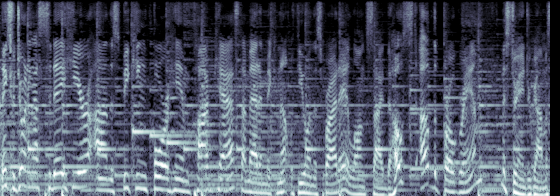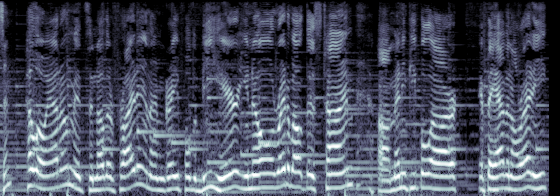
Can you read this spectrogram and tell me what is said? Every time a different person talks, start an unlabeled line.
Thanks for joining us today here on the Speaking for Him podcast. I'm Adam McNutt with you on this Friday alongside the host of the program, Mr. Andrew Gomison.
Hello, Adam. It's another Friday, and I'm grateful to be here. You know, right about this time, uh, many people are, if they haven't already,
